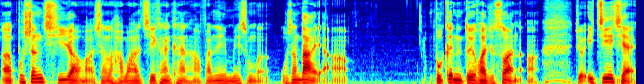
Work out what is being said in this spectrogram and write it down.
呃，不生其扰啊，想说好吧，接看看哈，反正也没什么，无伤大雅啊，不跟你对话就算了啊，就一接起来，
